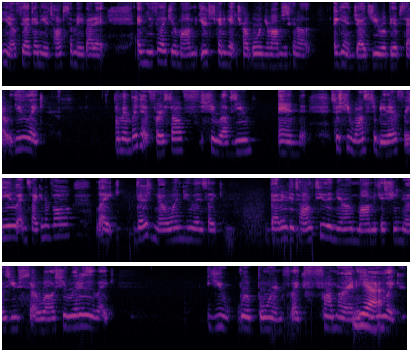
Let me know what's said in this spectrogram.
you know, feel like I need to talk to somebody about it, and you feel like your mom, you're just gonna get in trouble, and your mom's just gonna again judge you or be upset with you, like. remember that first off, she loves you. And so she wants to be there for you. And second of all, like, there's no one who is, like, better to talk to than your own mom because she knows you so well. She literally, like, you were born, like, from her. And Yeah. you, like,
